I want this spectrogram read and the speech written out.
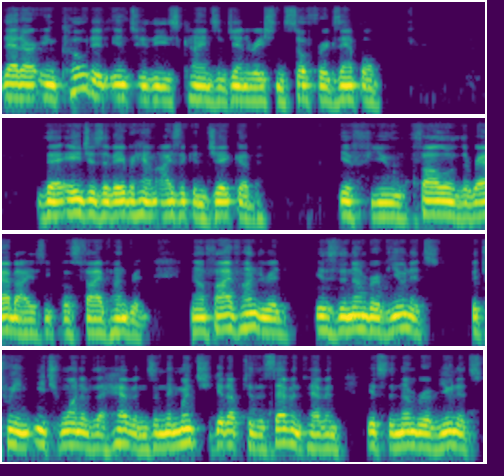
that are encoded into these kinds of generations. So, for example, the ages of Abraham, Isaac, and Jacob if you follow the rabbis equals 500. Now 500 is the number of units between each one of the heavens. And then once you get up to the seventh heaven, it's the number of units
